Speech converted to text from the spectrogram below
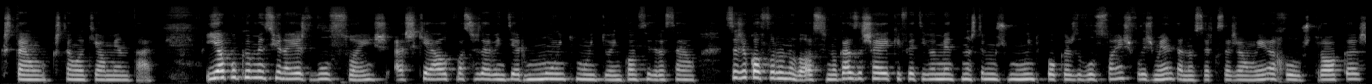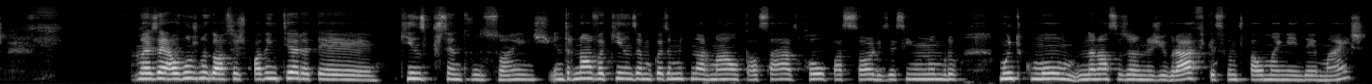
que estão, que estão aqui a aumentar. E há pouco eu mencionei as devoluções, acho que é algo que vocês devem ter muito, muito em consideração, seja qual for o negócio. No caso da Cheia, que efetivamente nós temos muito poucas devoluções, felizmente, a não ser que sejam erros, trocas, mas é, alguns negócios podem ter até 15% de devoluções, entre 9 a 15 é uma coisa muito normal, calçado, roupa, acessórios, é assim um número muito comum na nossa zona geográfica, se formos para a Alemanha ainda é mais.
